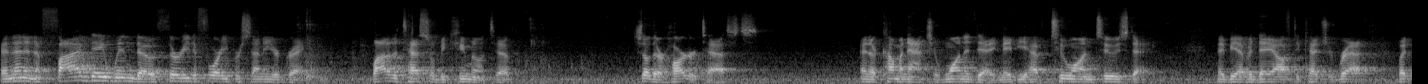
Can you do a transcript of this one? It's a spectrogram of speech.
And then in a five day window, 30 to 40% of your grade. A lot of the tests will be cumulative, so they're harder tests. And they're coming at you one a day. Maybe you have two on Tuesday. Maybe you have a day off to catch your breath. But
